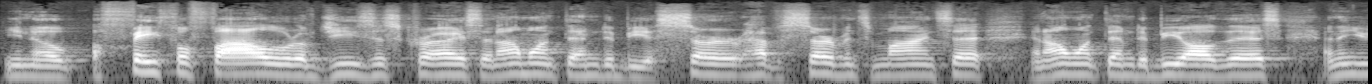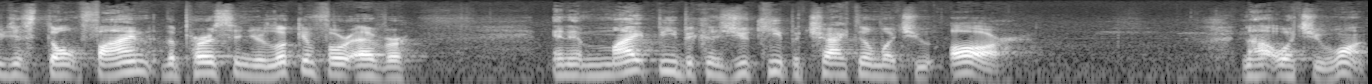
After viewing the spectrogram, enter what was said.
you know, a faithful follower of Jesus Christ, and I want them to be a serve, have a servant's mindset, and I want them to be all this. And then you just don't find the person you're looking for ever. And it might be because you keep attracting what you are, not what you want.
